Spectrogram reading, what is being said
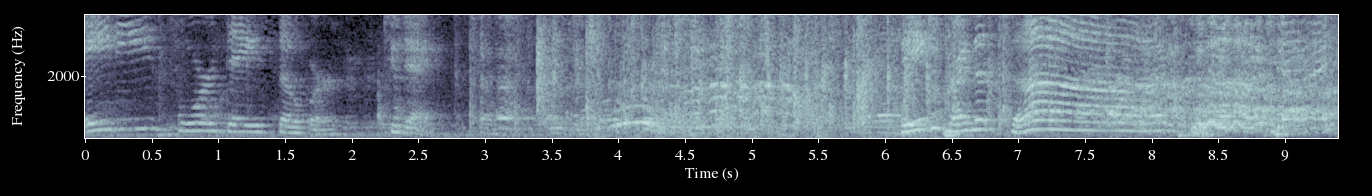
84 days sober today. So thank you. Being pregnant sucks. okay.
